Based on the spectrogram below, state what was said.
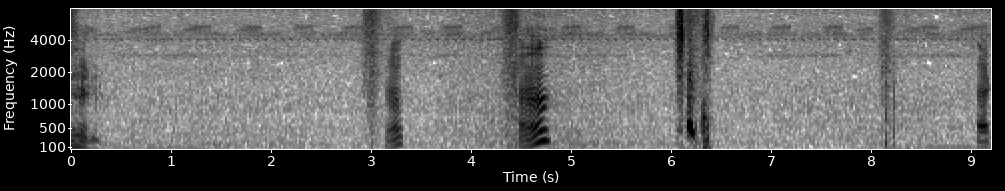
Hmm. Huh? Huh? Huh?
